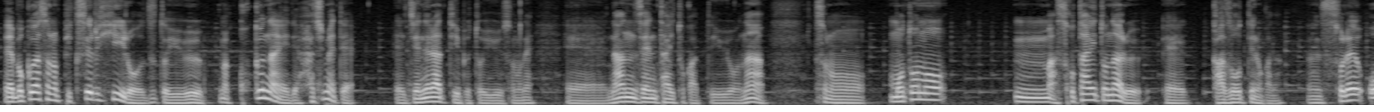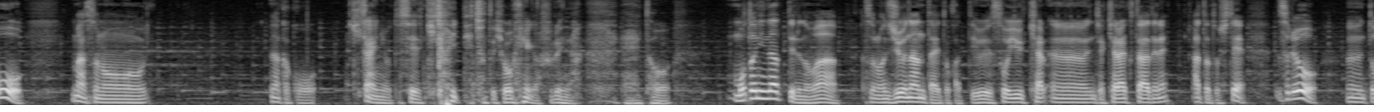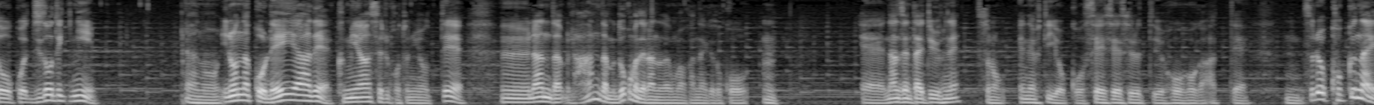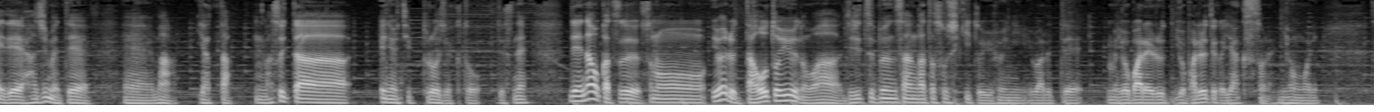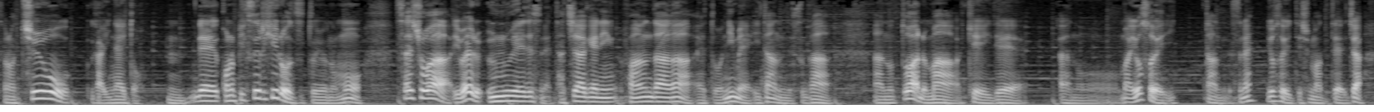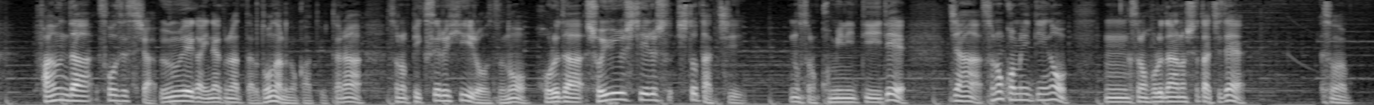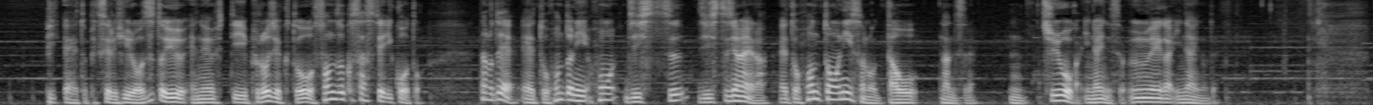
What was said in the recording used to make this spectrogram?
えー、僕はそのピクセルヒーローズという、まあ、国内で初めて、えー、ジェネラティブというそのね、えー、何千体とかっていうようなその元の、うんまあ、素体となる、えー、画像っていうのかな、うん、それをまあそのなんかこう機械によって 機械ってちょっと表現が古いな。えっと元になってるのはその柔軟体とかっていうそういうキャうんじゃキャラクターでねあったとしてそれをうんとこう自動的にあのいろんなこうレイヤーで組み合わせることによってうんランダムランダムどこまでランダムかもわかんないけどこう、うん。えー、何千体というねその NFT をこう生成するっていう方法があって、うん、それを国内で初めて、えー、まあやった、まあ、そういった NFT プロジェクトですね。でなおかつそのいわゆる DAO というのは自立分散型組織というふうに言われて、まあ、呼ばれる呼ばれるというか訳すとね日本語に。その中央がいないと。うん、でこのピクセルヒーローズというのも最初はいわゆる運営ですね。立ち上げ人ファウンダーが、えっと、2名いたんですがあのとあるまあ経緯であの、まあ、よそへ行ったんですね。よそへ行ってしまってじゃあファウンダー創設者運営がいなくなったらどうなるのかといったらそのピクセルヒーローズのホルダー所有している人たちのそのコミュニティでじゃあそのコミュニティの、うん、そのホルダーの人たちでそのピ,、えーと、ピクセルヒーローズという NFT プロジェクトを存続させていこうと。なので、えーと、本当に本実質実質じゃないな、えーと、本当にその DAO なんですね、うん。中央がいないんですよ運営がいないので。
